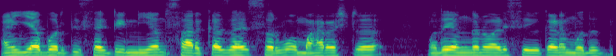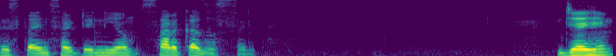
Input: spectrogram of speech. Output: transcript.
आणि या भरतीसाठी नियम सारखाच आहे. सर्व महाराष्ट्रामध्ये अंगणवाडी सेविका आणि मदतनीस ताईंसाठी नियम सारखाच असेल. जय हिंद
